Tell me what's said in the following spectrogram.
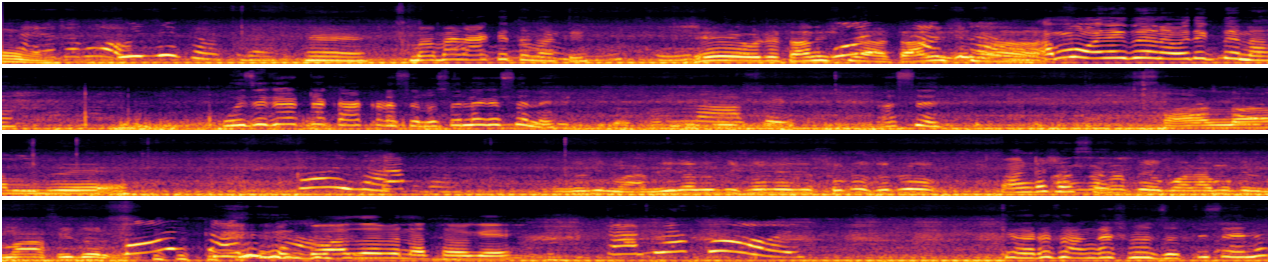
ও। ওই যে কাঁকড়া। হ্যাঁ মামা রাখে তোমাকে। এ ওটা টানিস না টানিস না। আম্মু ওদিক দে না ওদিক দে না। ওই জায়গায় একটা কাকড়া ছিল চলে গেছে না? না আছে। আছে? সালাম রে। যদি মাঝিরা যদি শোনে যে ছোট ছোট পাঙ্গাস আছে। পাঙ্গাস আছে বড় মুখের মাছ ইধর গোয়া যাবে না তো ওকে কাঁকড়া কই? কেউ আরও ফাঙ্গাস মাছ ধরতে চায় না?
